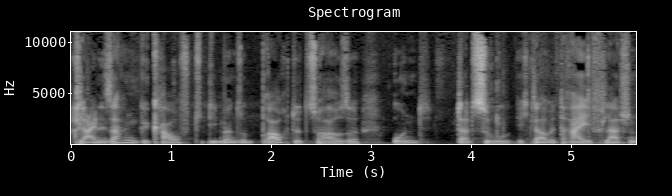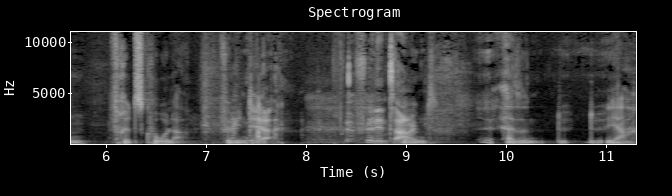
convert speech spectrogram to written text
kleine Sachen gekauft, die man so brauchte zu Hause und dazu, ich glaube, drei Flaschen Fritz Cola für den Tag. Ja, für den Tag. Und also, ja.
